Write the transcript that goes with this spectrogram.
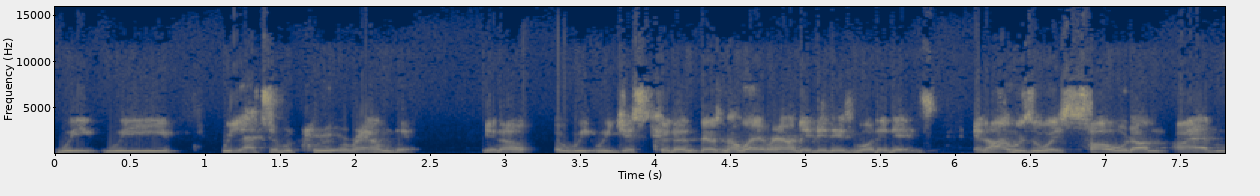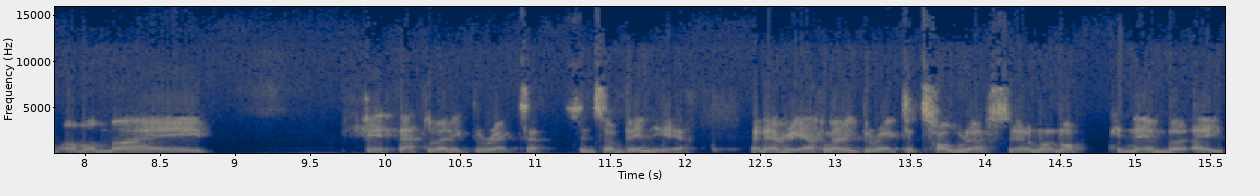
we we we had to recruit around it. You know, we, we just couldn't. There's no way around it. It is what it is. And I was always told I'm I have I'm on my fifth athletic director since I've been here, and every athletic director told us, and I'm not knocking them, but hey,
